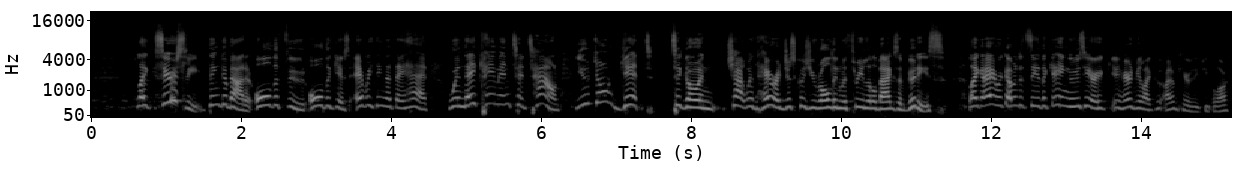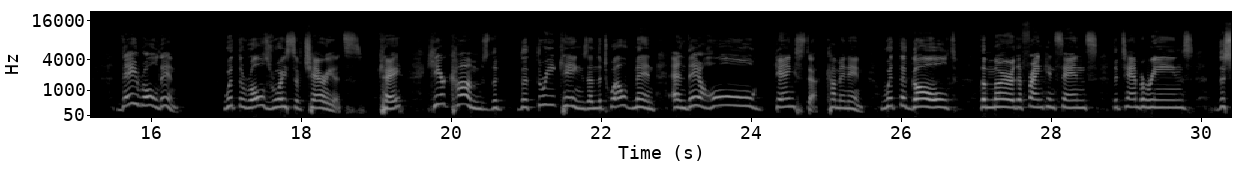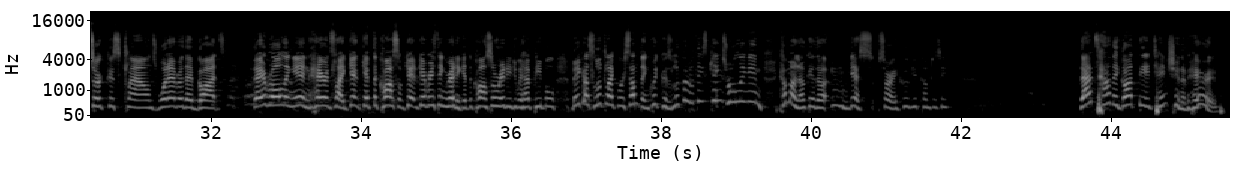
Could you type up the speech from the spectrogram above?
Like, seriously, think about it. All the food, all the gifts, everything that they had. When they came into town, you don't get to go and chat with Herod just because you rolled in with three little bags of goodies. Like, hey, we're coming to see the king who's here. Herod would be like, I don't care who these people are. They rolled in with the Rolls Royce of chariots. Okay, here comes the, the three kings and the 12 men and their whole gangster coming in with the gold, the myrrh, the frankincense, the tambourines, the circus clowns, whatever they've got. They're rolling in. Herod's like, get, get the castle, get, get everything ready, get the castle ready. Do we have people? Make us look like we're something quick because look at all these kings rolling in. Come on, okay, they're like, mm, yes, sorry, who have you come to see? That's how they got the attention of Herod.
